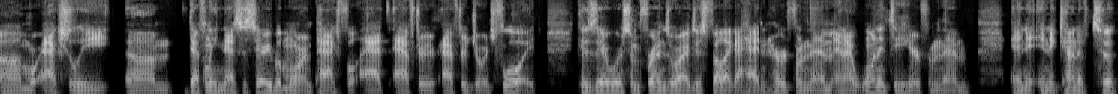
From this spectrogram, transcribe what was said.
um, were actually um, definitely necessary, but more impactful at after after George Floyd, because there were some friends where I just felt like I hadn't heard from them, and I wanted to hear from them, and it, and it kind of took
